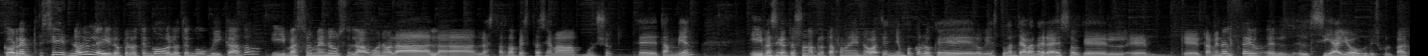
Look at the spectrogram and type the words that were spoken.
correcto, sí, no lo he leído, pero lo tengo, lo tengo ubicado y más o menos, la, bueno, la, la- la startup esta se llama Moonshot eh, también. Y básicamente es una plataforma de innovación. Y un poco lo que, lo que ellos planteaban era eso, que, el, eh, que también el CEO, el, el CIO, disculpad,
